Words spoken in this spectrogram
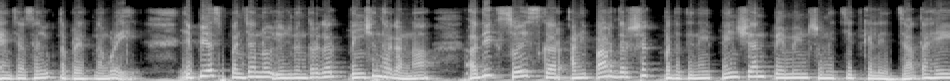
यांच्या संयुक्त प्रयत्नामुळे ईपीएस पंच्याण्णव योजनेअंतर्गत पेन्शनधारकांना अधिक सोयीस्कर आणि पारदर्शक पद्धतीने पेन्शन पेमेंट सुनिश्चित केले जात आहे.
